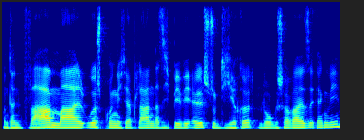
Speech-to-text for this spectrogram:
Und dann war mal ursprünglich der Plan, dass ich BWL studiere, logischerweise irgendwie.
